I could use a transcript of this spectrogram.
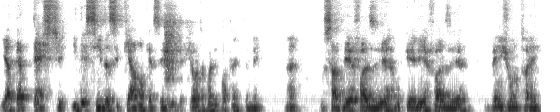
E até teste e decida se quer ou não quer ser líder, que é outra coisa importante também. Né? O saber fazer, o querer fazer, vem junto aí.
